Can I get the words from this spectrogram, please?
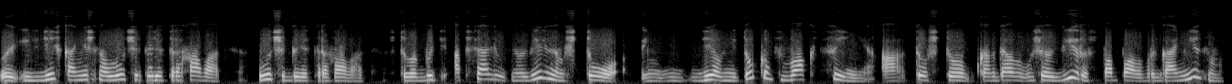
И здесь, конечно, лучше перестраховаться. Лучше перестраховаться чтобы быть абсолютно уверенным, что дело не только в вакцине, а то, что когда уже вирус попал в организм,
